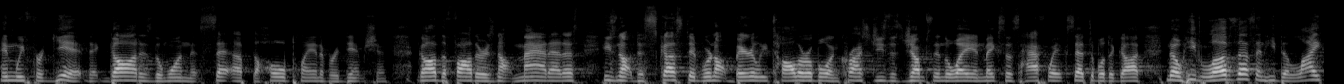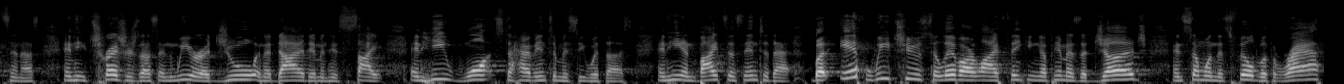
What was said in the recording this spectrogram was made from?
And we forget that God is the one that set up the whole plan of redemption. God the Father is not mad at us. He's not disgusted. We're not barely tolerable and Christ Jesus jumps in the way and makes us halfway acceptable to God. No, he loves us and he delights in us and he treasures us and we are a jewel and a diadem in his sight. And he wants to have intimacy with us. And he invites us into that. But if we choose to live our life thinking of him as a judge and someone that's filled with wrath,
